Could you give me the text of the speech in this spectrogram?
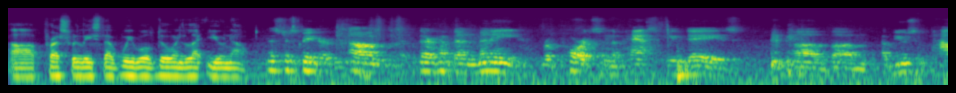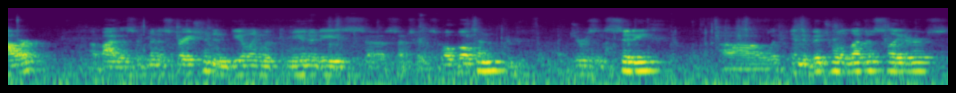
uh, press release that we will do and let you know. Mr. Speaker, um, there have been many reports in the past few days of um, abuse of power uh, by this administration in dealing with communities uh, such as Hoboken, Jersey City, uh, with individual legislators,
